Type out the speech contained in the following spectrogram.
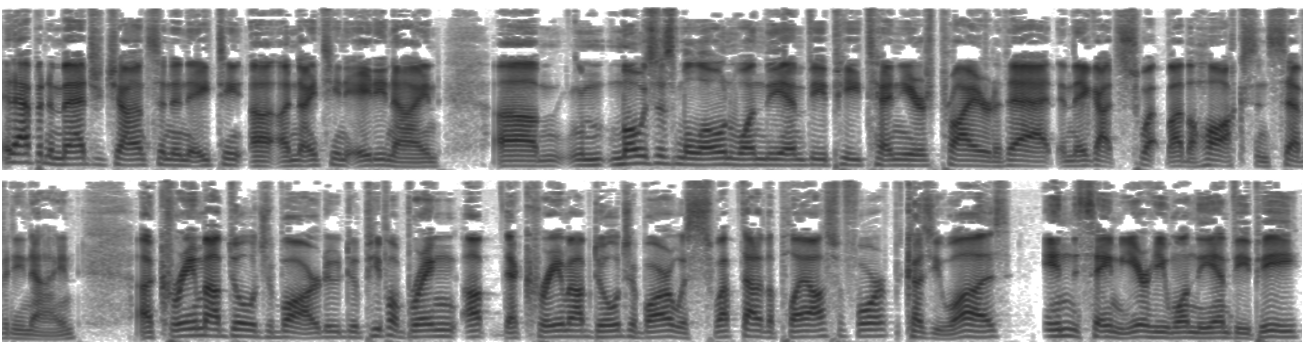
it happened to Magic Johnson in 18, uh, 1989. Um, Moses Malone won the MVP 10 years prior to that, and they got swept by the Hawks in 79. Uh, Kareem Abdul Jabbar, do, do people bring up that Kareem Abdul Jabbar was swept out of the playoffs before? Because he was. In the same year, he won the MVP,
